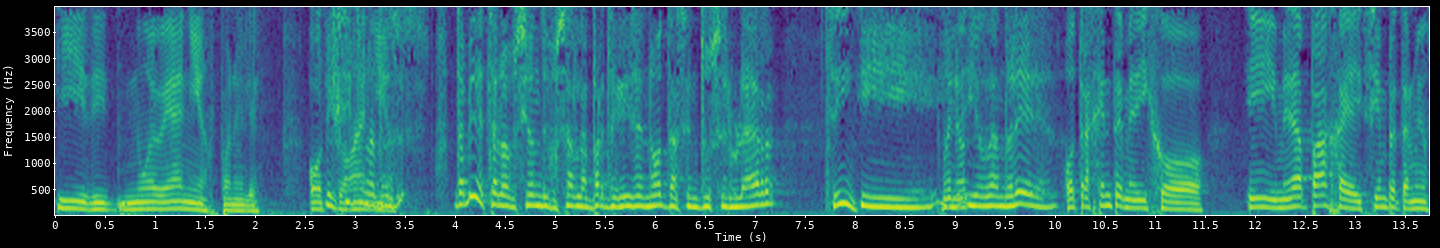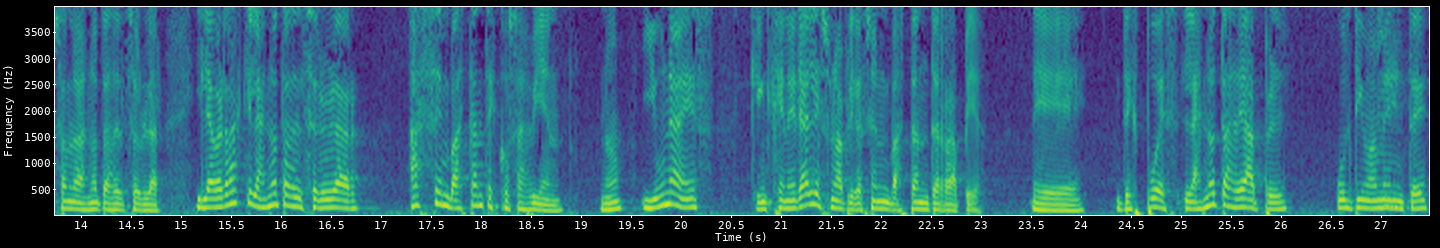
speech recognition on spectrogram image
Y di- nueve años, ponele. Ocho Existe una años. trans- También está la opción de usar la parte que dice notas en tu celular Sí. y, y Bueno. ir dándole. Otra gente me dijo, y me da paja y siempre termino usando las notas del celular. Y la verdad es que las notas del celular hacen bastantes cosas bien, ¿no? Y una es que en general es una aplicación bastante rápida. Eh, después, las notas de Apple, últimamente,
